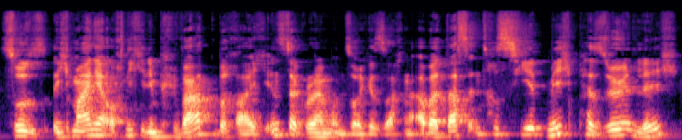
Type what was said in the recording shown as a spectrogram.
so, ich meine ja auch nicht in dem privaten Bereich, Instagram und solche Sachen. Aber das interessiert mich persönlich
